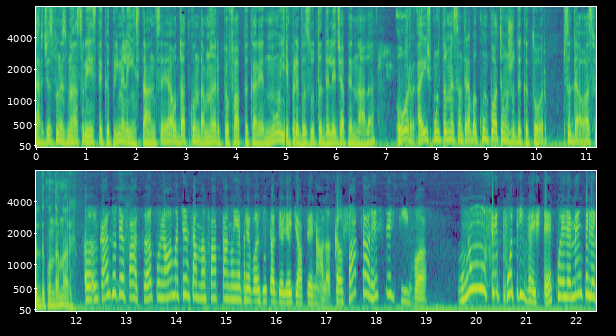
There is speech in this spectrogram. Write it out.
Dar ce spuneți dumneavoastră este că primele instanțe au dat condamnări pe o faptă care nu e prevăzută de legea penală, ori aici multă lume se întreabă cum poate un judecător să dea o astfel de condamnare? Uh, în cazul de față, până la urmă, ce înseamnă fapta nu e prevăzută de legea penală? Că fapta respectivă nu se potrivește cu elementele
